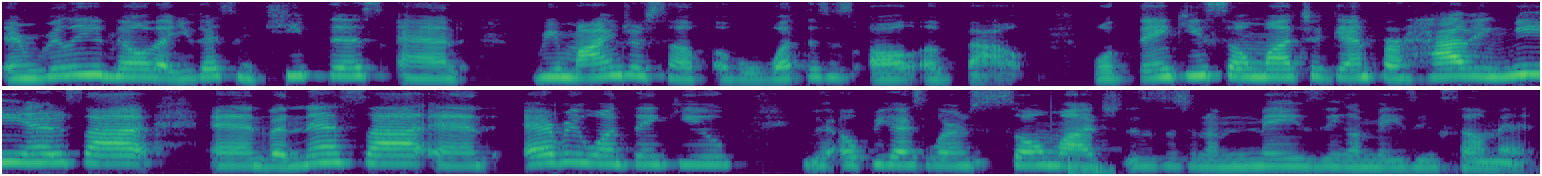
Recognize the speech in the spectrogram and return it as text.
and really know that you guys can keep this and remind yourself of what this is all about. Well, thank you so much again for having me, Elsa and Vanessa and everyone. Thank you. We hope you guys learned so much. This is an amazing, amazing summit.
